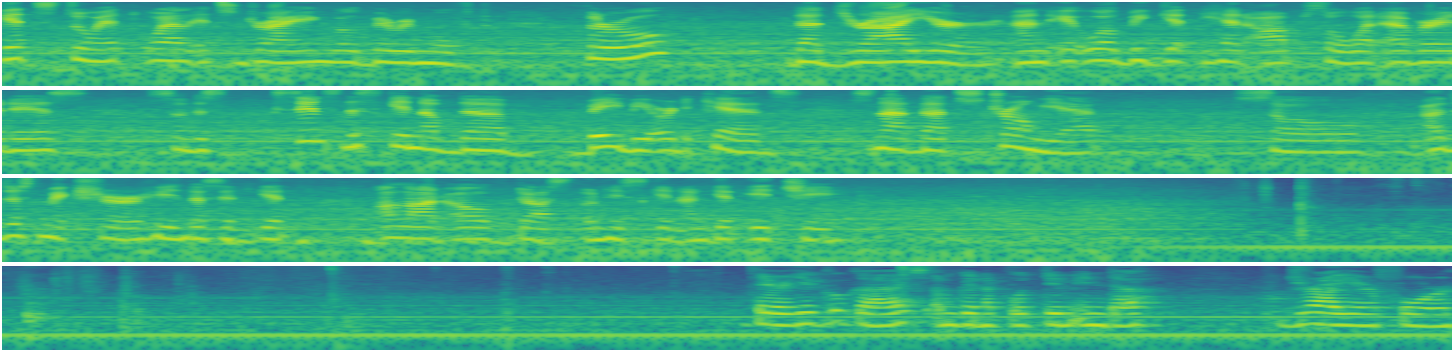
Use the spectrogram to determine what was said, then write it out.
gets to it while it's drying will be removed through the dryer and it will be get hit up so whatever it is. So this since the skin of the baby or the kids is not that strong yet so I'll just make sure he doesn't get a lot of dust on his skin and get itchy. There you go guys. I'm gonna put them in the dryer for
